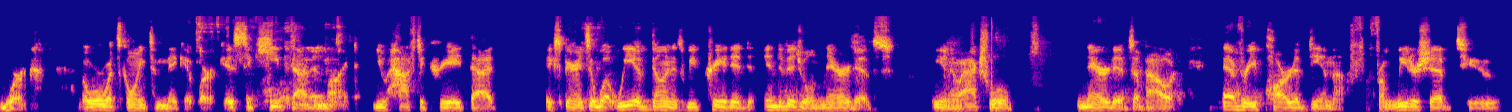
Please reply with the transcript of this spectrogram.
work or what's going to make it work is to keep that in mind. You have to create that experience. And what we have done is we've created individual narratives, you know, actual narratives about every part of DMF from leadership to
